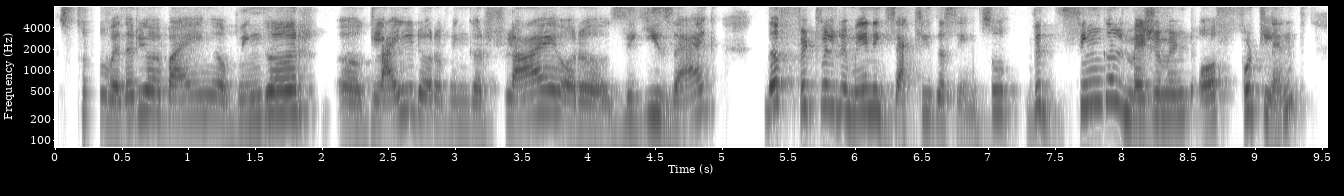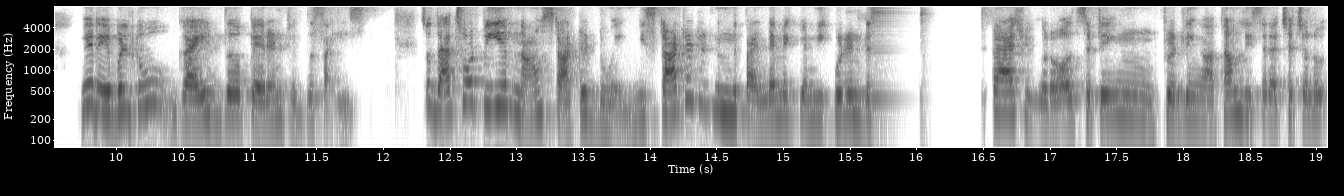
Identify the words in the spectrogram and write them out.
So whether you're buying a winger glide or a winger fly or a ziggy zag, the fit will remain exactly the same. So with single measurement of foot length, we're able to guide the parent with the size. So that's what we have now started doing. We started it in the pandemic when we couldn't dispatch. We were all sitting twiddling our thumbs. We said, Acha, chalo,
